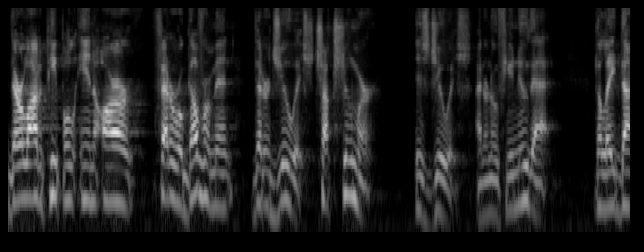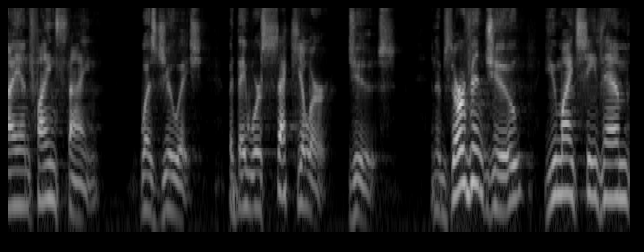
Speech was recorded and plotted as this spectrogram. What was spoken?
There are a lot of people in our federal government that are Jewish. Chuck Schumer is Jewish. I don't know if you knew that. The late Dianne Feinstein was Jewish, but they were secular Jews. An observant Jew You might see them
